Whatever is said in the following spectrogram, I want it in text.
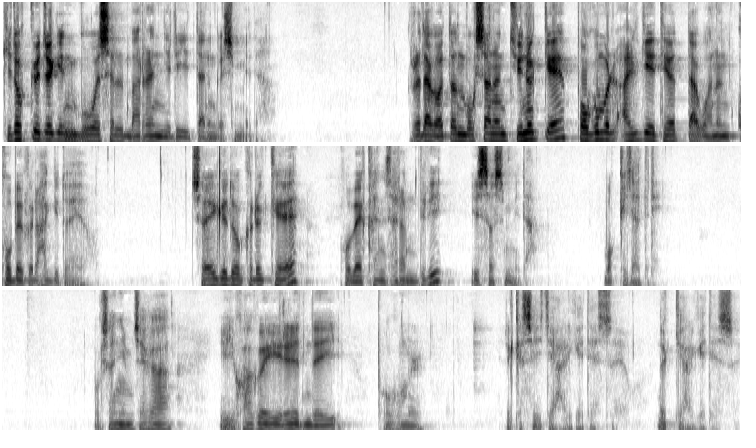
기독교적인 무엇을 말하는 일이 있다는 것입니다. 그러다가 어떤 목사는 뒤늦게 복음을 알게 되었다고 하는 고백을 하기도 해요. 저에게도 그렇게 고백한 사람들이 있었습니다. 목회자들이. 목사님, 제가 이 과거에 이랬는데 이 복음을 이렇게 해서 이제 알게 됐어요. 늦게 알게 됐어요.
